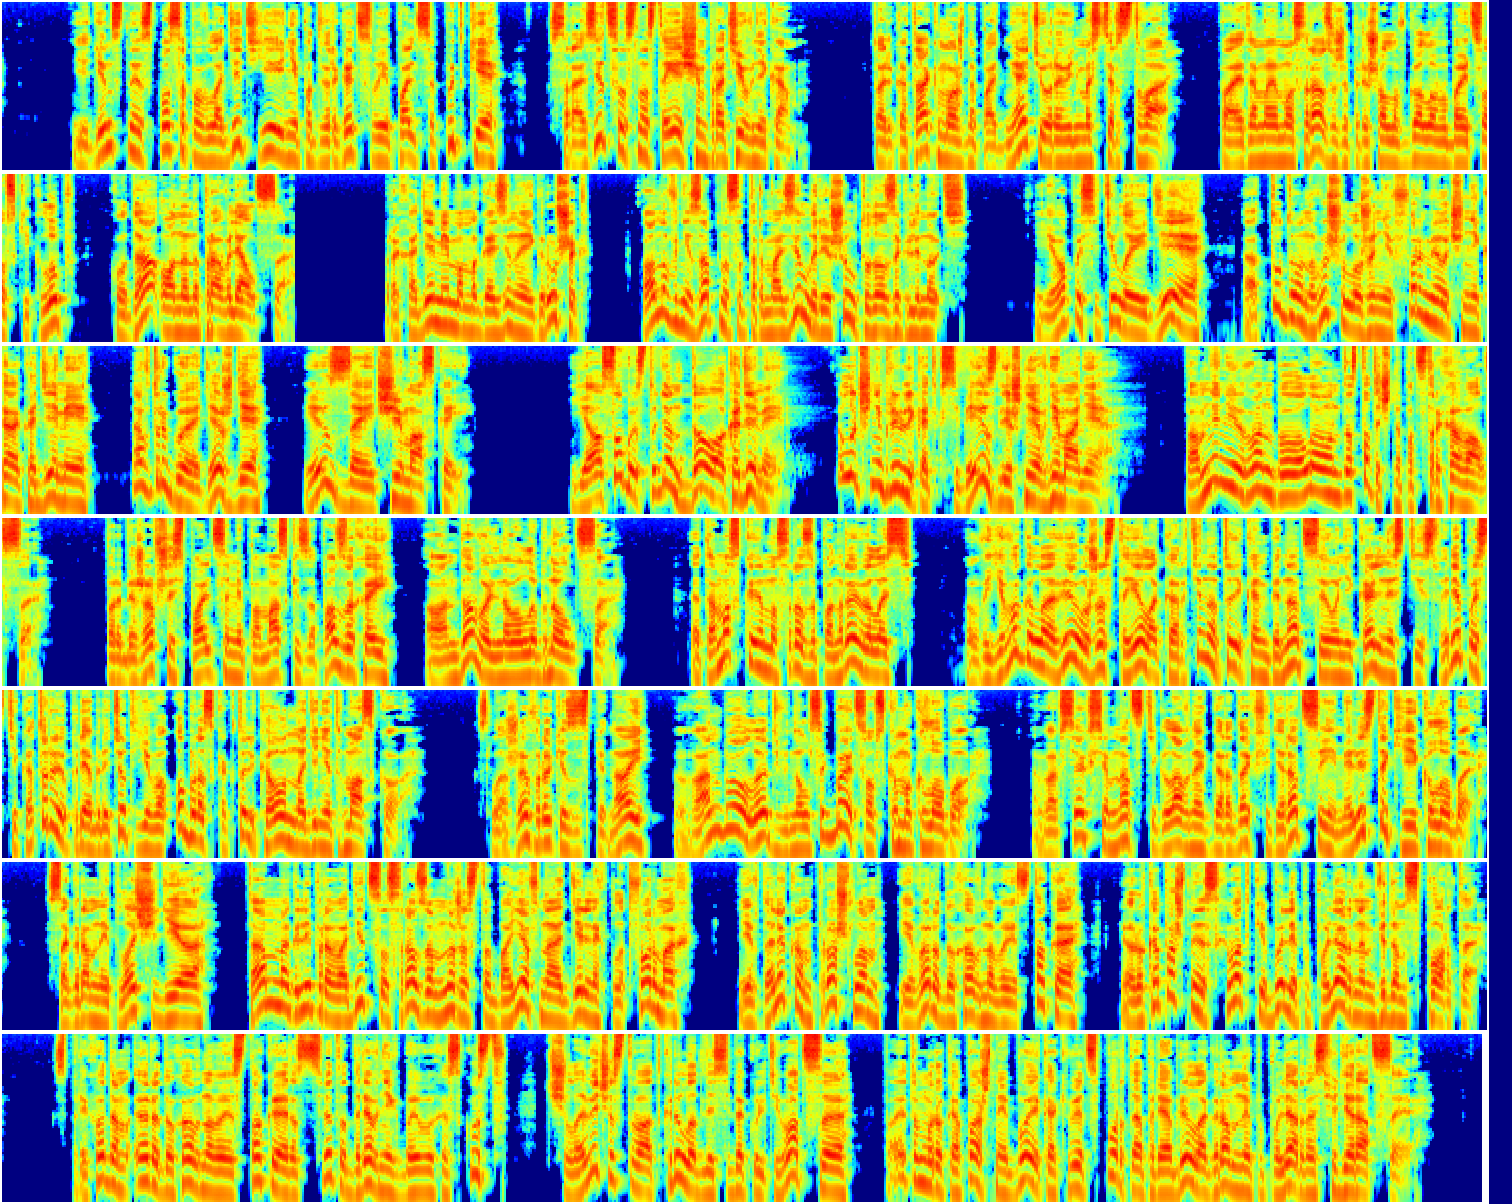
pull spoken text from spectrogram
Единственный способ овладеть ей и не подвергать свои пальцы пытке – сразиться с настоящим противником. Только так можно поднять уровень мастерства. Поэтому ему сразу же пришел в голову бойцовский клуб, куда он и направлялся. Проходя мимо магазина игрушек, он внезапно затормозил и решил туда заглянуть. Его посетила идея, оттуда он вышел уже не в форме ученика Академии, а в другой одежде и с заячьей маской. «Я особый студент Дао Академии. Лучше не привлекать к себе излишнее внимание». По мнению Иван Буэлла, он достаточно подстраховался. Пробежавшись пальцами по маске за пазухой, он довольно улыбнулся. Эта маска ему сразу понравилась. В его голове уже стояла картина той комбинации уникальности и свирепости, которую приобретет его образ, как только он наденет маску. Сложив руки за спиной, Ван Буэлэ двинулся к бойцовскому клубу. Во всех 17 главных городах Федерации имелись такие клубы. С огромной площадью там могли проводиться сразу множество боёв на отдельных платформах, и в далёком прошлом и в Духовного Истока рукопашные схватки были популярным видом спорта. С приходом эры Духовного Истока и расцвета древних боевых искусств человечество открыло для себя культивацию, поэтому рукопашный бой как вид спорта приобрел огромную популярность Федерации.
